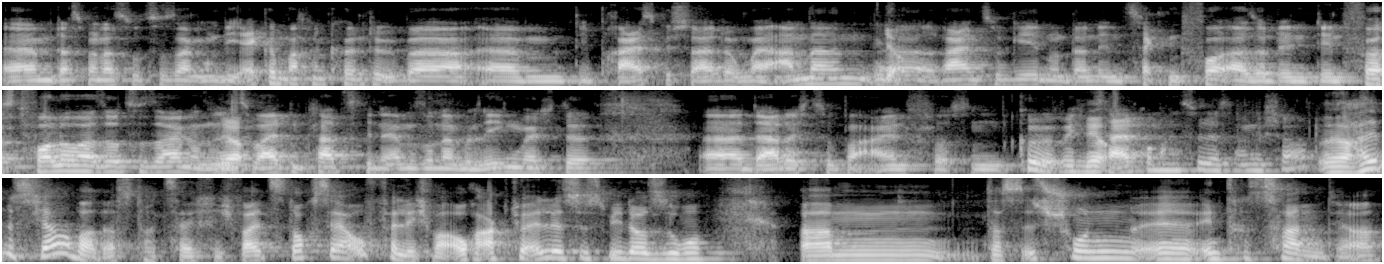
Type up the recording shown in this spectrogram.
ähm, dass man das sozusagen um die Ecke machen könnte, über ähm, die Preisgestaltung bei anderen äh, Ja. reinzugehen und dann den Second also den, den First Follower sozusagen, also Ja. den zweiten Platz, den Amazon dann belegen möchte, äh, dadurch zu beeinflussen. Cool, welchen Ja. Zeitraum hast du das angeschaut? Ein halbes Jahr war das tatsächlich, weil es doch sehr auffällig war. Auch aktuell ist es wieder so, ähm, das ist schon äh, interessant. Ja?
